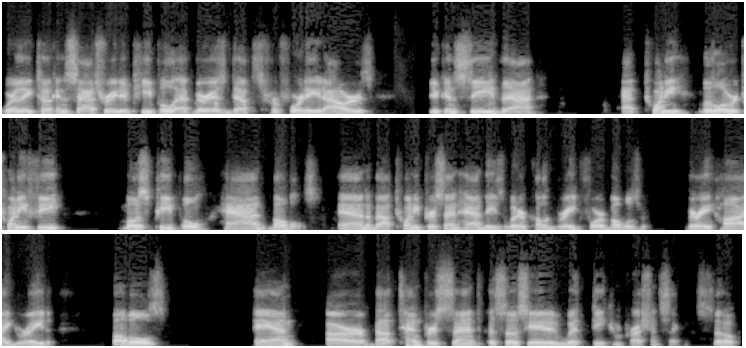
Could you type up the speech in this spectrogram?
where they took and saturated people at various depths for 48 hours, you can see that at 20, little over 20 feet, most people had bubbles and about 20% had these what are called grade four bubbles, very high grade bubbles, and are about 10% associated with decompression sickness. So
